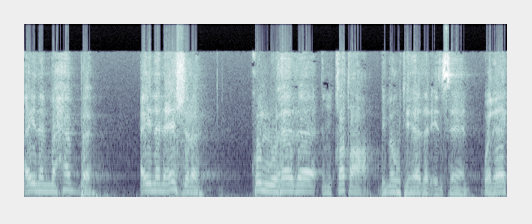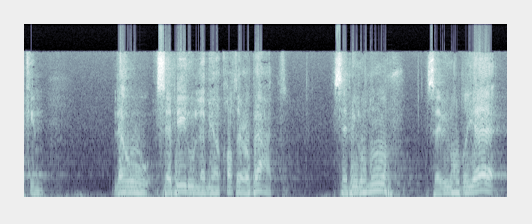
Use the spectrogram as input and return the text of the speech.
أين المحبة؟ أين العشرة؟ كل هذا انقطع بموت هذا الإنسان ولكن له سبيل لم ينقطع بعد سبيل نور سبيل ضياء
